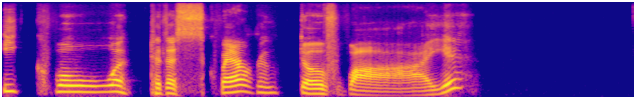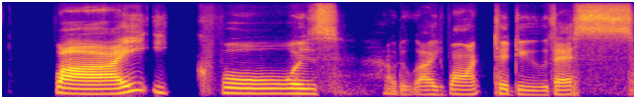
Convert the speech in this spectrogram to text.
equal to the square root of y y equals, how do I want to do this?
